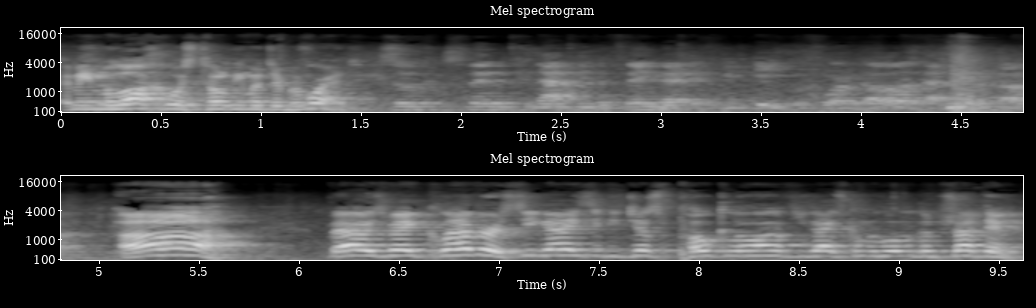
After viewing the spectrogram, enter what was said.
I mean, malacha was totally mutter beforehand. So, so then can that be the thing that if we ate before Abdallah, that's enough? Ah, that was very clever. See, guys, if you just poke along if you guys come with a little good.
